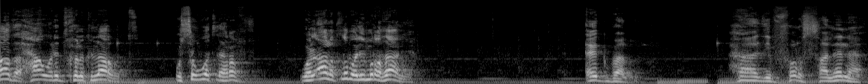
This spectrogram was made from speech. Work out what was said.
هذا حاول يدخل كلاود وسويت له رفض والآن اطلبه لي مرة ثانية. اقبل. هذه فرصة لنا.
